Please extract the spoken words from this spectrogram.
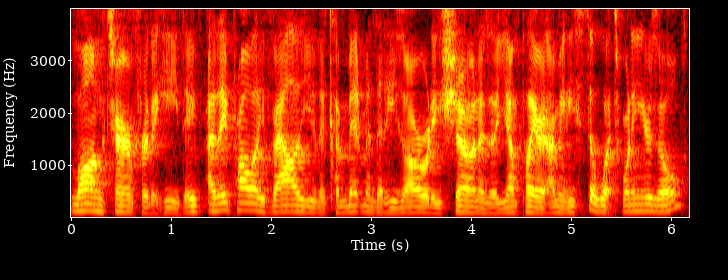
long term for the Heat. They uh, they probably value the commitment that he's already shown as a young player. I mean, he's still what twenty years old.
